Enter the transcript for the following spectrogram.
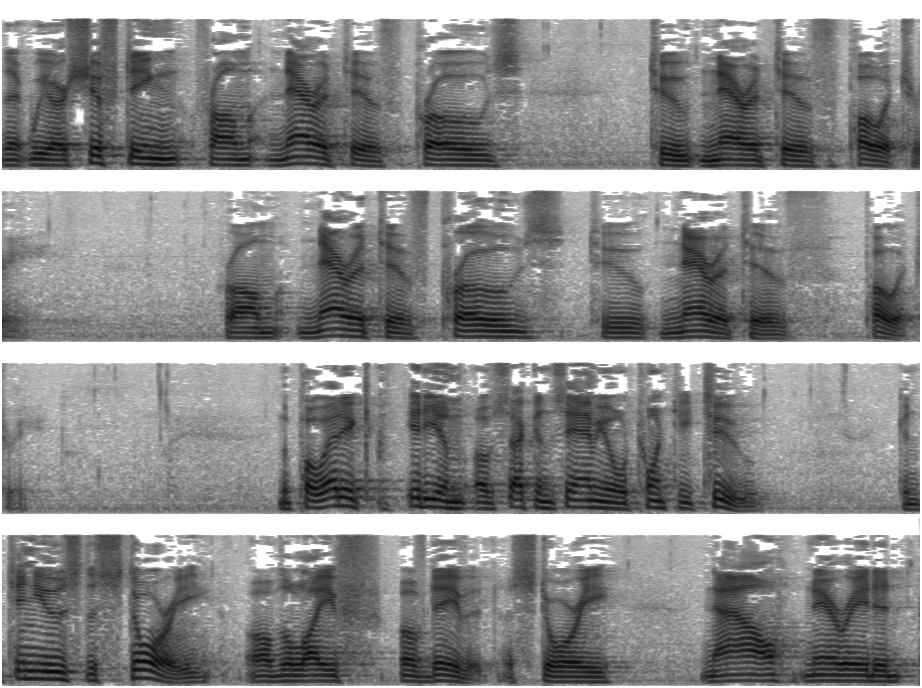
that we are shifting from narrative prose to narrative poetry. From narrative prose to narrative poetry. The poetic idiom of 2 Samuel 22 continues the story of the life of David, a story now narrated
